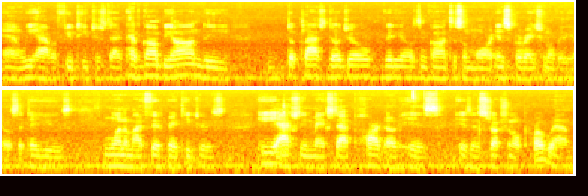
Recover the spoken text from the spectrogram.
and we have a few teachers that have gone beyond the the class dojo videos and gone to some more inspirational videos that they use. One of my fifth grade teachers he actually makes that part of his his instructional program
